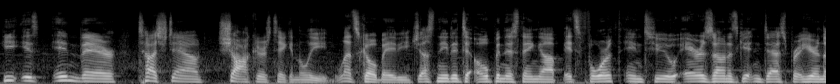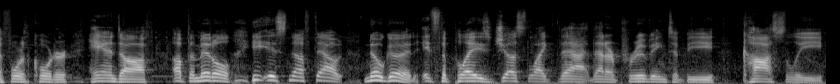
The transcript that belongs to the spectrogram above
He is in there. Touchdown. Shockers taking the lead. Let's go, baby. Just needed to open this thing up. It's fourth and two. Arizona's getting desperate here in the fourth quarter. Handoff up the middle. He is snuffed out. No good. Good. It's the plays just like that that are proving to be costly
